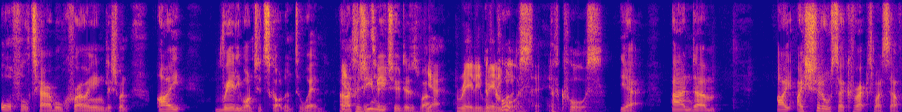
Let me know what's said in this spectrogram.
awful, terrible, crowing Englishman, I really wanted Scotland to win, and Yes, I presume you two did as well. Yeah, really, really of wanted course. them to. Of course. Yeah, and um, I I should also correct myself.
